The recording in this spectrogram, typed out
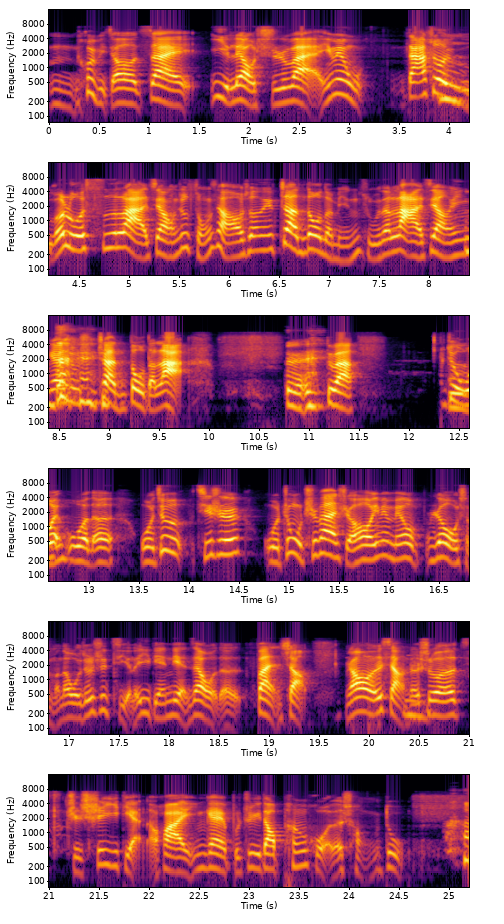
嗯会比较在意料之外，因为我大家说嗯俄罗斯辣酱，就总想要说那战斗的民族的辣酱应该就是 战斗的辣，对，对吧？就我嗯我的我就其实我中午吃饭的时候，因为没有肉什么的，我就是挤了一点点在我的饭上，然后我就想着嗯说只吃一点的话，应该也不至于到喷火的程度。嗯，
